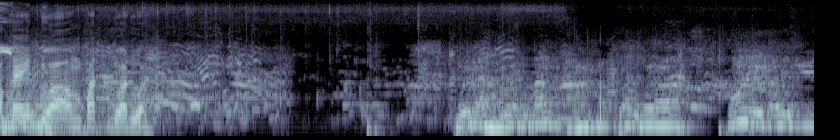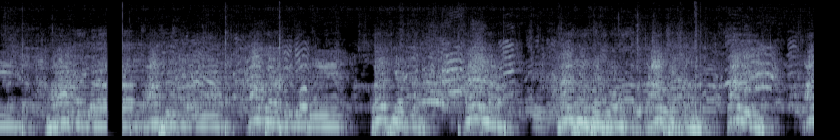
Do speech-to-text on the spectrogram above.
Oke, 24 22. Sudah dilakukan. Angkat satu bola. Kali ini. Pasang kali. Apa yang terjadi? Bersiapkan. Karena. Angkat kali. Woi,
